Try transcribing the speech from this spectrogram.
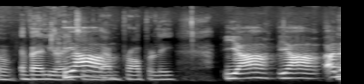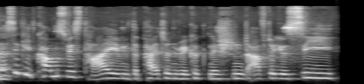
uh, evaluating yeah. them properly. Yeah, yeah, and I think it comes with time. The pattern recognition after you see,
